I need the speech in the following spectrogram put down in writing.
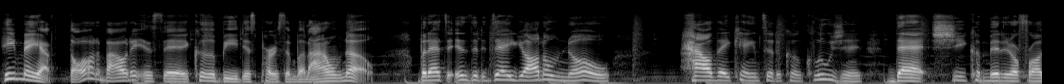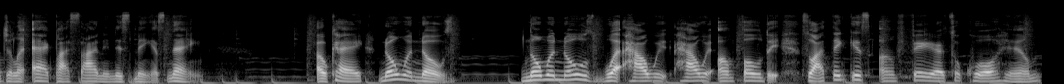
He may have thought about it and said it could be this person, but I don't know. But at the end of the day, y'all don't know how they came to the conclusion that she committed a fraudulent act by signing this man's name. Okay, no one knows. No one knows what how it how it unfolded. So I think it's unfair to call him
